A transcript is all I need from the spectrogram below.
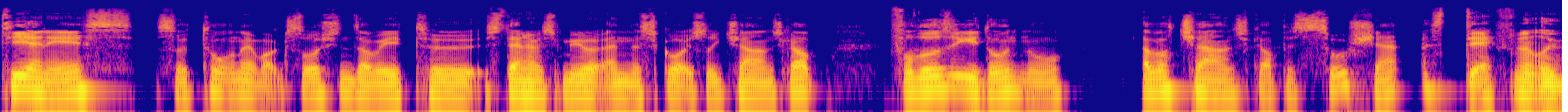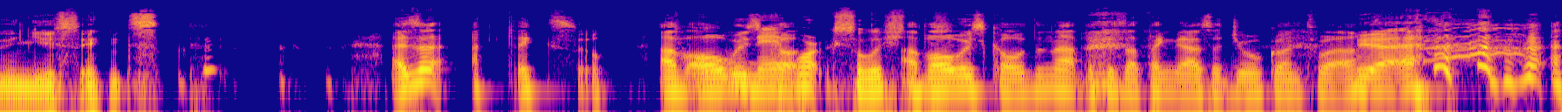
TNS, so Total Network Solutions, away to Stenhousemuir in the Scottish League Challenge Cup. For those of you who don't know, our Challenge Cup is so shit. It's definitely the new Saints. Is it? I think so. I've always network solutions. I've always called them that because I think that's a joke on Twitter. Yeah.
